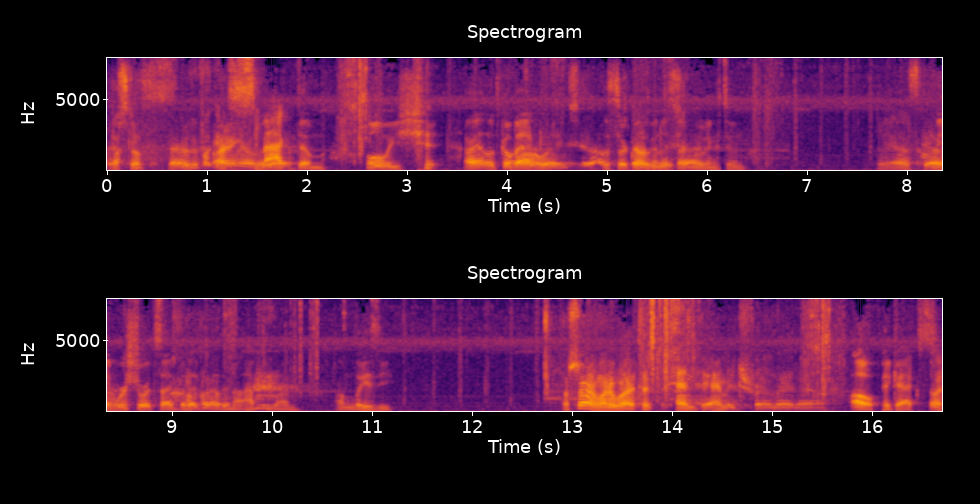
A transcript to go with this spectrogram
They're still, there was a Fucking smacked there. him. Holy shit. Alright, let's go oh, back. Oh, wait, shit, The circle's gonna start shot. moving soon. Yeah, let's go. I mean, we're short side, but I'd rather not have to run. I'm lazy. I'm starting to wonder what I took 10 damage from right now. Oh, pickaxe. Oh.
